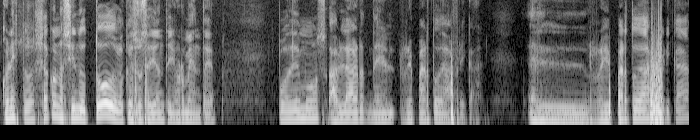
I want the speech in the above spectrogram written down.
Con esto, ya conociendo todo lo que sucedió anteriormente, podemos hablar del reparto de África. El reparto de África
